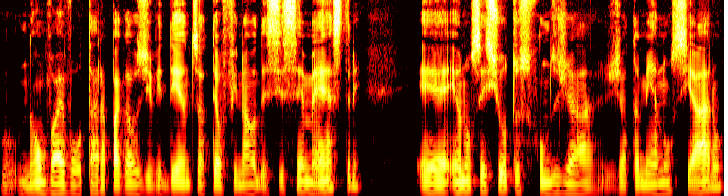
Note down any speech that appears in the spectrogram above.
o, não vai voltar a pagar os dividendos até o final desse semestre. É, eu não sei se outros fundos já, já também anunciaram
